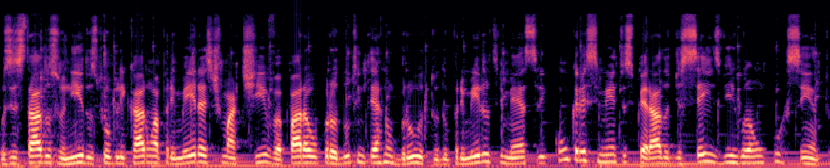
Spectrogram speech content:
Os Estados Unidos publicaram a primeira estimativa para o produto interno bruto do primeiro trimestre com crescimento esperado de 6,1%,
